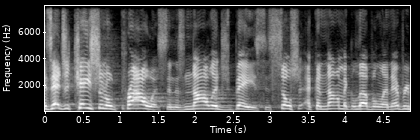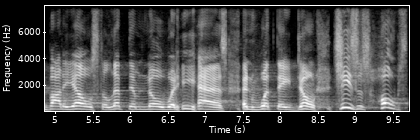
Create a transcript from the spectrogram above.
his educational prowess and his knowledge base, his socioeconomic level, and everybody else to let them know what he has and what they don't. Jesus hopes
